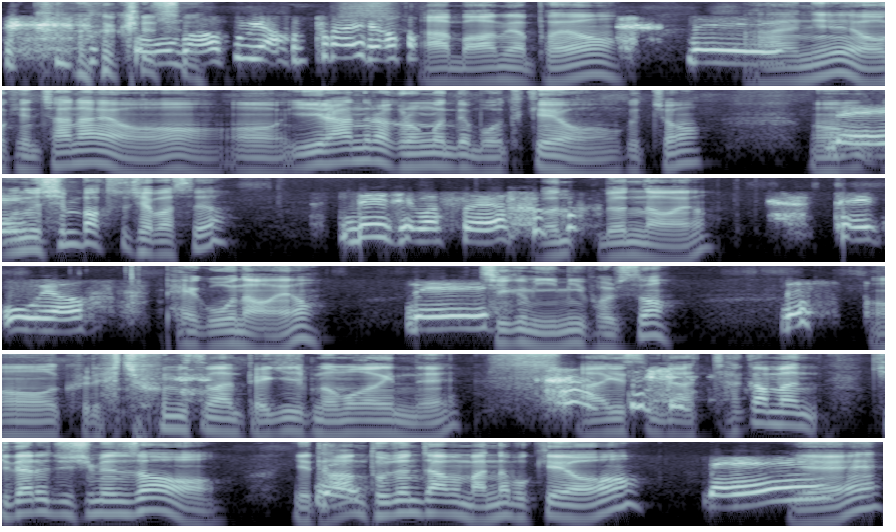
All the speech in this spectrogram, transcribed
너무 마음이 아파요. 아, 마음이 아파요? 네, 아니에요. 괜찮아요. 어, 일하느라 그런 건데 뭐 어떡해요. 그쵸? 어, 네. 오늘 심박수 재봤어요? 네, 재봤어요. 몇, 몇 나와요? 105요. 105 나와요? 네, 지금 이미 벌써? 네, 어, 그래. 조금 있으면 한 120 넘어가겠네. 알겠습니다. 잠깐만 기다려 주시면서 예, 다음 네. 도전자 한번 만나볼게요. 네. 예.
